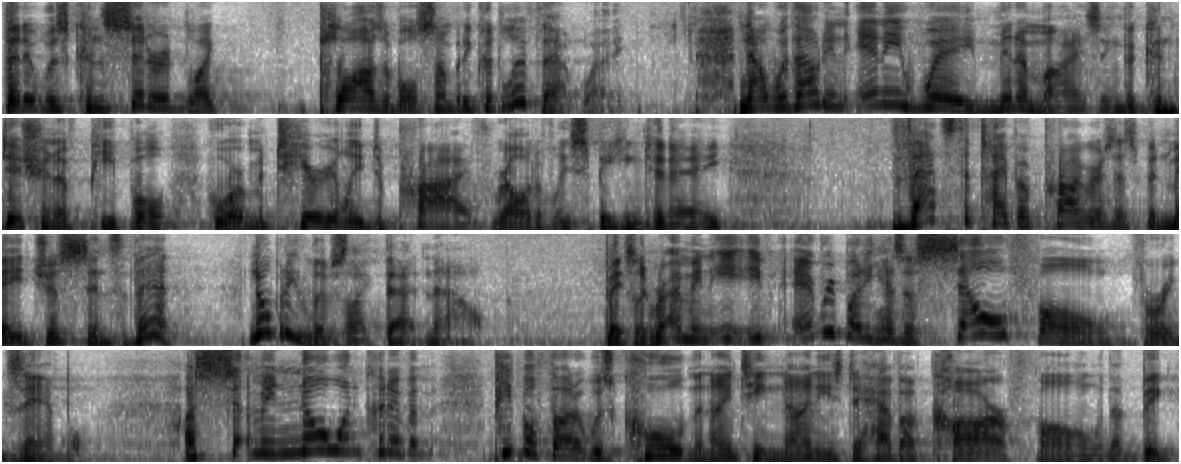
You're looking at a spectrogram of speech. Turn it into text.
that it was considered like plausible somebody could live that way. Now, without in any way minimizing the condition of people who are materially deprived, relatively speaking, today, that's the type of progress that's been made just since then. Nobody lives like that now, basically. I mean, everybody has a cell phone, for example. I mean, no one could have. People thought it was cool in the 1990s to have a car phone with a big,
